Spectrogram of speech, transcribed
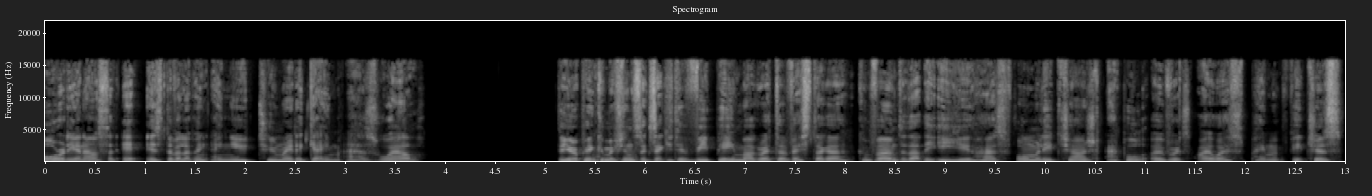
already announced that it is developing a new Tomb Raider game as well. The European Commission's executive VP, Margrethe Vestager, confirmed that the EU has formally charged Apple over its iOS payment features.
